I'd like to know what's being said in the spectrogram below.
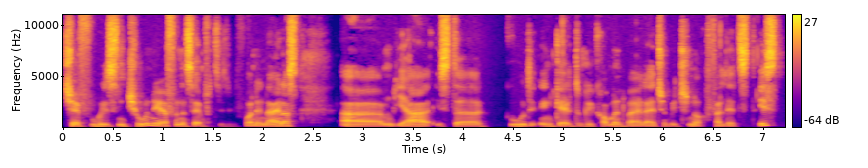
Jeff Wilson Jr. von den San Francisco 49ers, ähm, ja, ist da gut in Geltung gekommen, weil Elijah Mitchell noch verletzt ist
